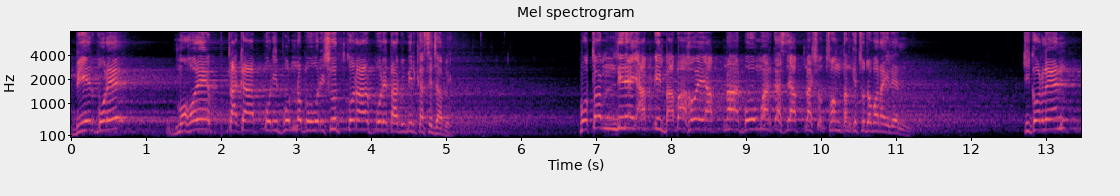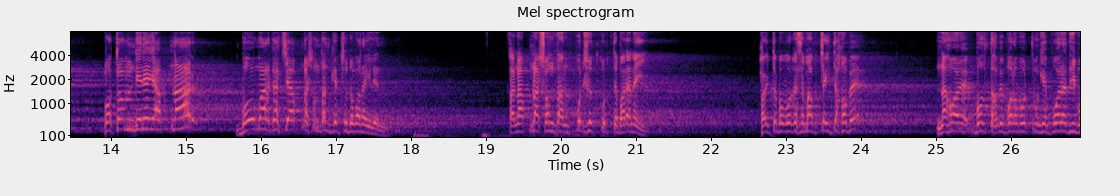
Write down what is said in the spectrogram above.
বিয়ের পরে মোহরের টাকা পরিপূর্ণ পরিশোধ করার পরে তার বিবির কাছে যাবে। প্রথম দিনেই আপনি বাবা হয়ে আপনার বৌমার কাছে আপনার সন্তানকে ছোট বানাইলেন। কি করলেন? প্রথম দিনেই আপনার বৌমার কাছে আপনার সন্তানকে ছোট বানাইলেন। কারণ আপনার সন্তান পরিশোধ করতে পারে নাই। হয়তো বাবার কাছে মাপ চাইতে হবে, না হয় বলতে হবে বরাবর তোমাকে পরে দিব।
